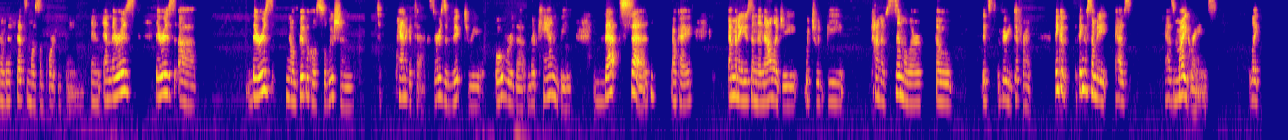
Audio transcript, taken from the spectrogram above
Yeah. that, that's the most important thing. And and there is there is uh there is you know biblical solution panic attacks. There is a victory over them. There can be. That said, okay, I'm going to use an analogy which would be kind of similar, though it's very different. Think of think of somebody has has migraines, like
